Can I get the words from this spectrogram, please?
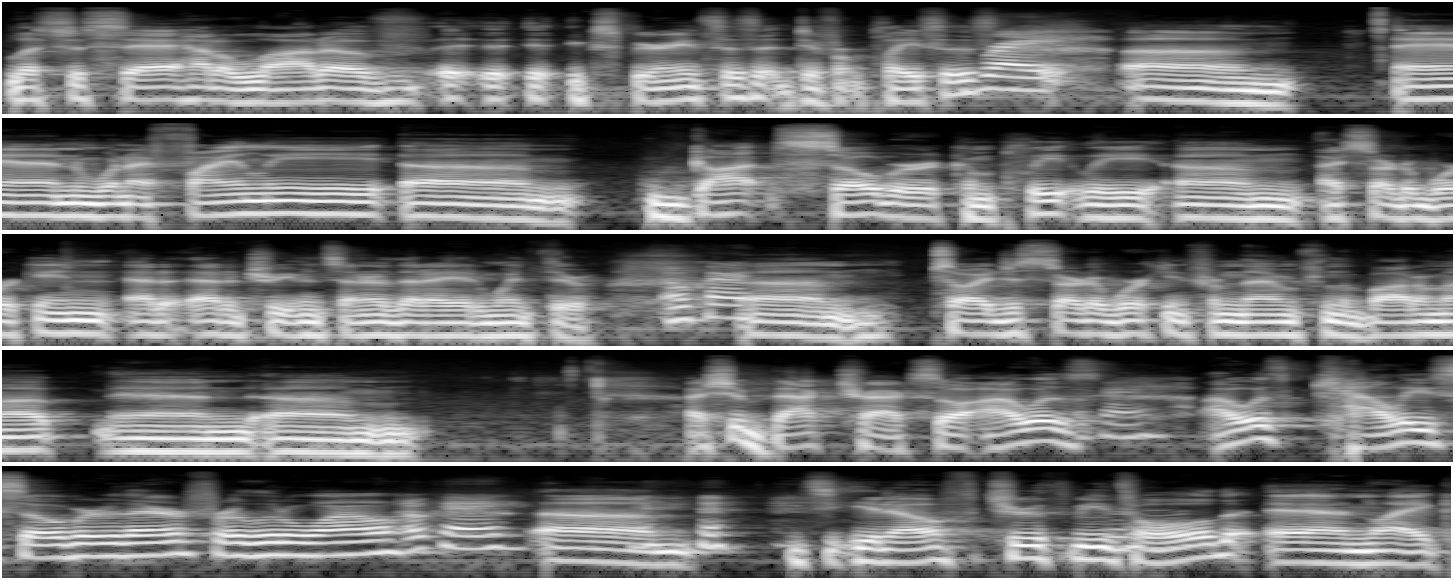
let's just say I had a lot of experiences at different places. Right. Um, and when I finally um, got sober completely, um, I started working at a, at a treatment center that I had went through. Okay. Um, so I just started working from them from the bottom up, and um, I should backtrack. So I was okay. I was Cali sober there for a little while. Okay. Um, you know, truth be mm-hmm. told, and like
